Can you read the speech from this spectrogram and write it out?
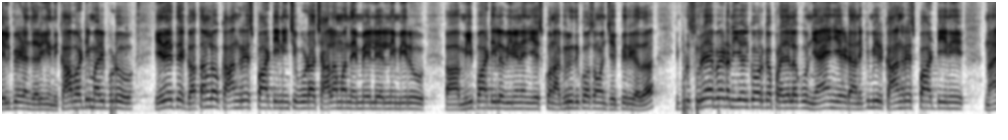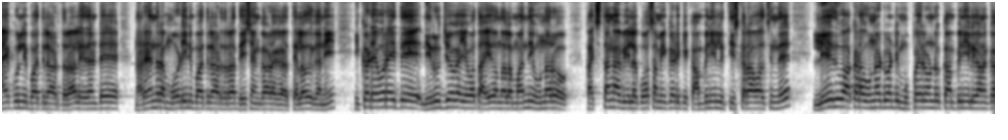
గెలిపేయడం జరిగింది. కాబట్టి మరి ఇప్పుడు ఏదైతే గతంలో కాంగ్రెస్ పార్టీ నుంచి కూడా చాలామంది ఎమ్మెల్యేలని మీరు మీ పార్టీలో విలీనం చేసుకొని అభివృద్ధి కోసం అని చెప్పారు కదా ఇప్పుడు సూర్యాపేట నియోజకవర్గ ప్రజలకు న్యాయం చేయడానికి మీరు కాంగ్రెస్ పార్టీని నాయకుల్ని బతిలాడతారా? లేదంటే నరేంద్ర మోడీని బతిలాడతారా? దేశం కాడ తెలియదు కానీ ఇక్కడ ఎవరైతే నిరుద్యోగ యువత ఐదు వందల మంది ఉన్నారో ఖచ్చితంగా వీళ్ళ కోసం ఇక్కడికి కంపెనీలని తీసుకురావాల్సింది లేదు అక్కడ ఉన్నటువంటి ముప్పై రెండు కంపెనీలు కనుక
